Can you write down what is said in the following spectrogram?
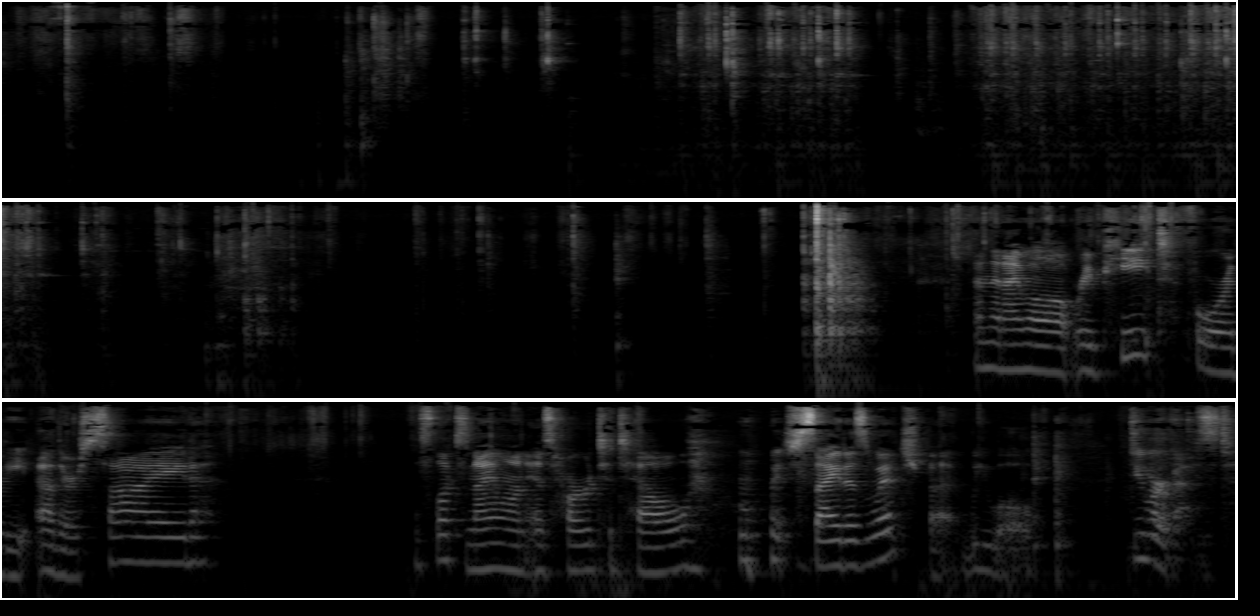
And then I will repeat for the other side. This Luxe nylon is hard to tell which side is which, but we will do our best.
